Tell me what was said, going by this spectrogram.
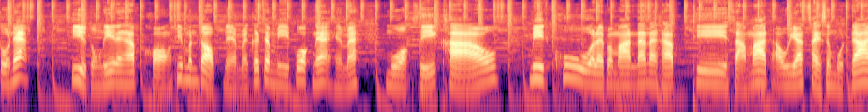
ตัวเนี้ยที่อยู่ตรงนี้นะครับของที่มันดรอปเนี่ยมันก็จะมีพวกเนี้ยเห็นไหมหมวกสีขาวมีดคู่อะไรประมาณนั้นนะครับที่สามารถเอายัดใส่สมุดได้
